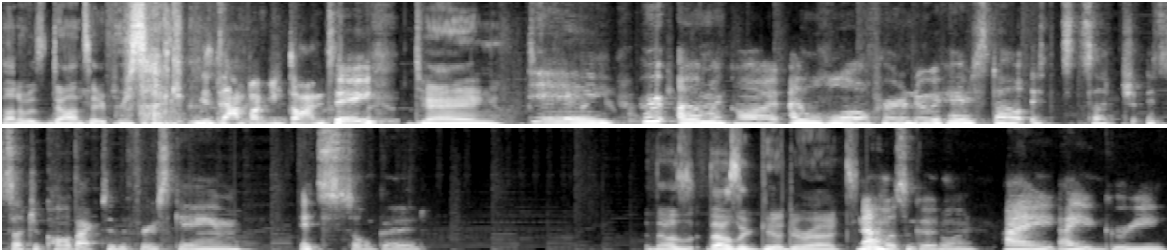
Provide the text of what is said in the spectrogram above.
Thought it was Dante for a second. It's not fucking Dante. Dang. Dang. Her oh my god. I love her new hairstyle. It's such it's such a callback to the first game. It's so good. That was that was a good direct. That was a good one. I I agree.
